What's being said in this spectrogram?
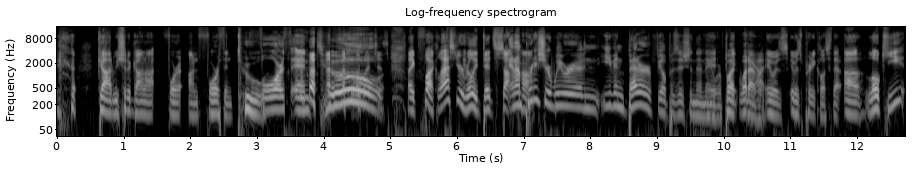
"God, we should have gone on for it on fourth and two. Fourth and two. Is like fuck. Last year really did suck. and I'm huh? pretty sure we were in even better field position than they It- were. But whatever. yeah, it was it was pretty close to that. Uh, low key,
